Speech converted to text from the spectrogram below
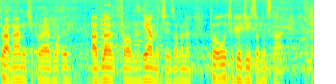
throughout my amateur career, and what I've learned from the amateurs. I'm going to put all to good use on this night.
